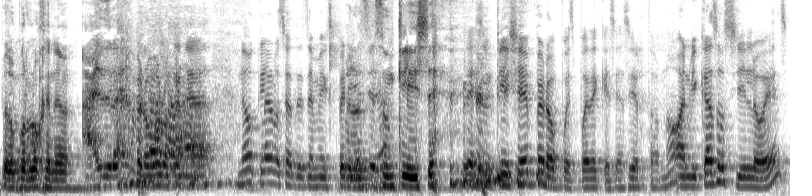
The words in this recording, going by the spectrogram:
Pero por lo general. pero por lo general, no, claro, o sea, desde mi experiencia es un cliché. es un cliché, pero pues puede que sea cierto, ¿no? En mi caso sí lo es.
